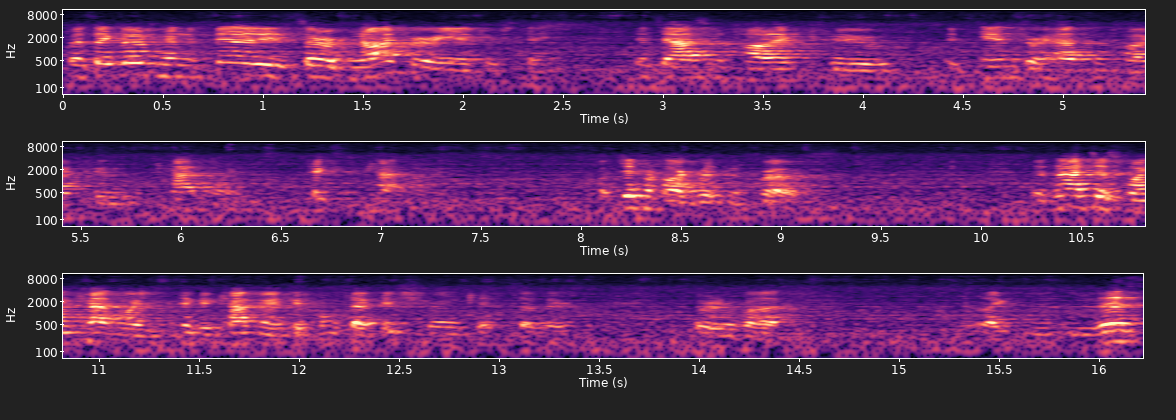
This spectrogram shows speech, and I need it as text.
but as I go to infinity, it's sort of not very interesting. It's asymptotic to, its ends are asymptotic to catenoids, fixed catenoids, of different logarithmic growths. It's not just one catenoid. You can take a catenoid, you can almost actually shrink it. So there's sort of a, like this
